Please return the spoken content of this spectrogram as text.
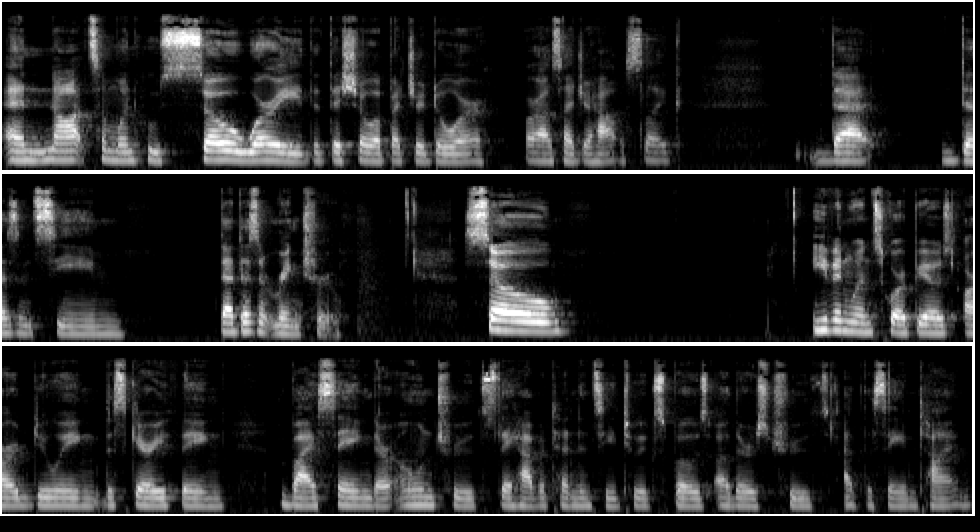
and not someone who's so worried that they show up at your door or outside your house like that doesn't seem that doesn't ring true. So even when Scorpios are doing the scary thing by saying their own truths, they have a tendency to expose others' truths at the same time.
